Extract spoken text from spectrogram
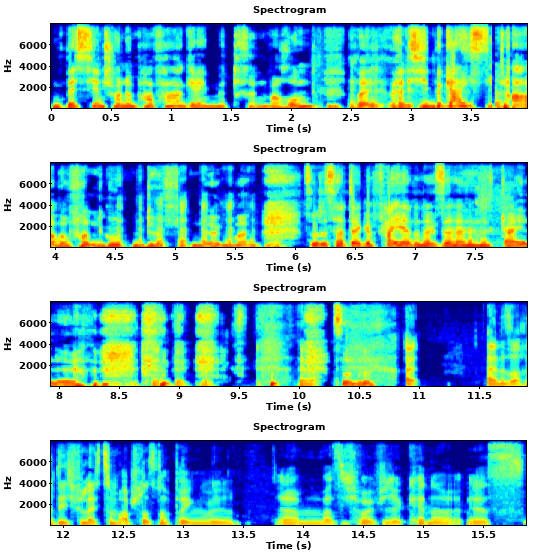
ein bisschen schon im Parfum-Game mit drin. Warum? weil, weil ich ihn begeistert habe von guten Düften irgendwann. So, das hat er gefeiert und hat gesagt, geil, ey. Ja. So, ne? Eine Sache, die ich vielleicht zum Abschluss noch bringen will, ähm, was ich häufig erkenne, ist,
